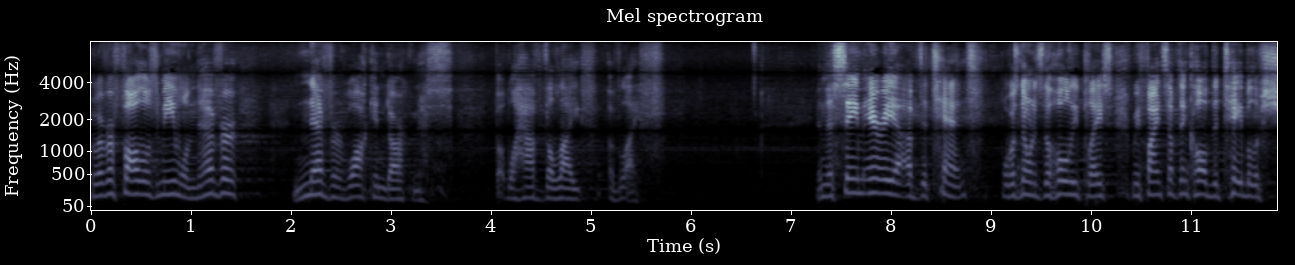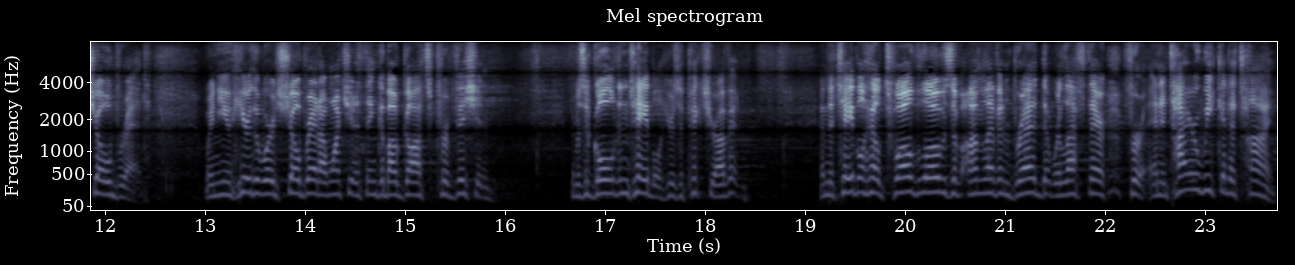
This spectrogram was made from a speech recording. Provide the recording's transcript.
Whoever follows me will never, never walk in darkness, but will have the light of life. In the same area of the tent, what was known as the holy place, we find something called the table of showbread. When you hear the word showbread, I want you to think about God's provision. There was a golden table. Here's a picture of it. And the table held 12 loaves of unleavened bread that were left there for an entire week at a time.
